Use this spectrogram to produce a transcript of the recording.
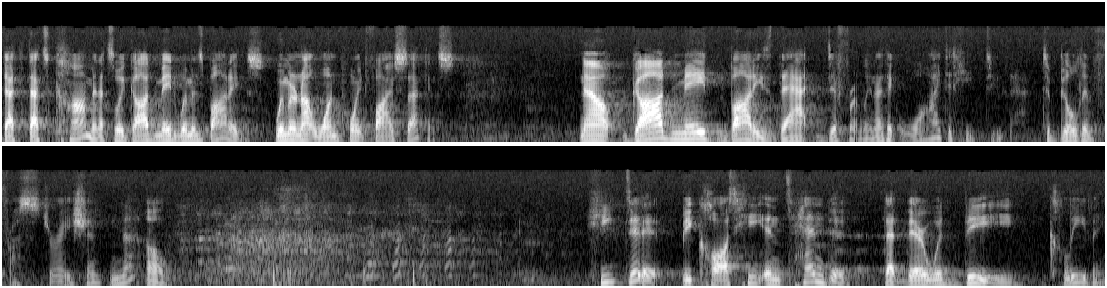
that, that's common. That's the way God made women's bodies. Women are not 1.5 seconds. Now, God made bodies that differently. And I think, why did he do that? To build in frustration? No. He did it because he intended that there would be cleaving,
